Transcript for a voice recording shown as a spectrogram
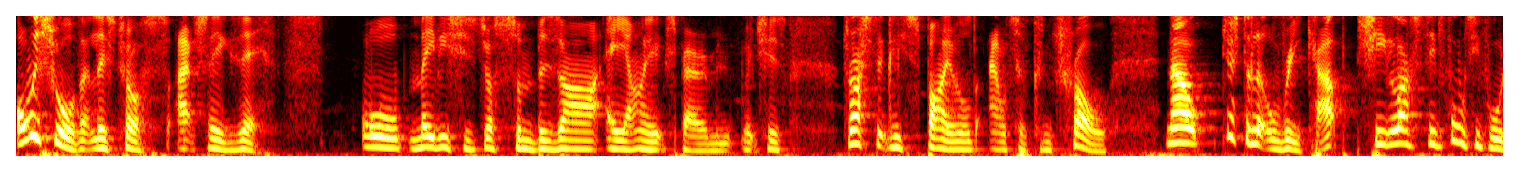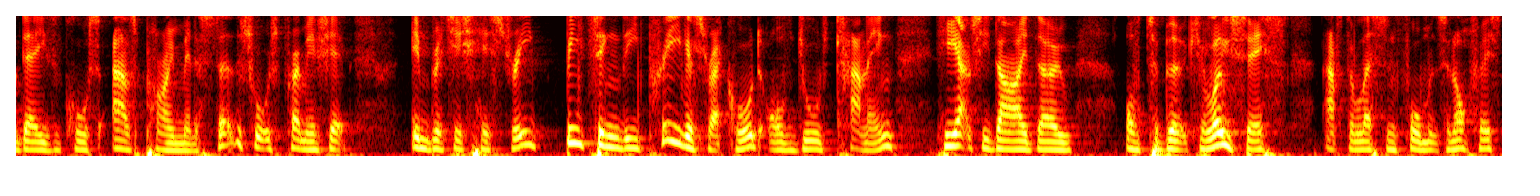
Are we sure that Liz Truss actually exists? Or maybe she's just some bizarre AI experiment which has drastically spiraled out of control. Now, just a little recap. She lasted 44 days, of course, as Prime Minister, the shortest premiership in British history, beating the previous record of George Canning. He actually died, though, of tuberculosis after less than four months in office.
